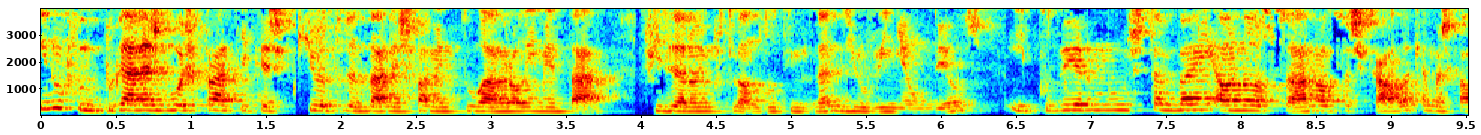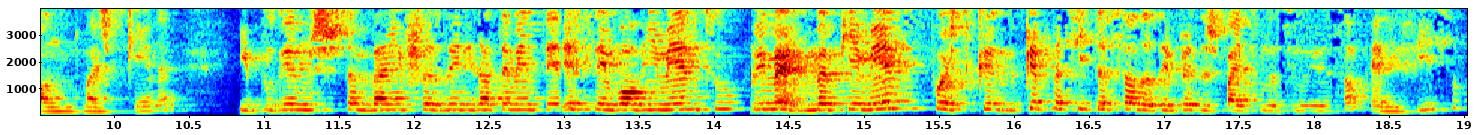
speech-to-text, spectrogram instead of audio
E, no fundo, pegar as boas práticas que outras áreas, especialmente do agroalimentar, fizeram em Portugal nos últimos anos, e o vinho é um deles, e podermos também, ao nosso, à nossa escala, que é uma escala muito mais pequena, e podemos também fazer exatamente esse desenvolvimento, primeiro de mapeamento, depois de, capacitação das empresas para a internacionalização, que é difícil,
